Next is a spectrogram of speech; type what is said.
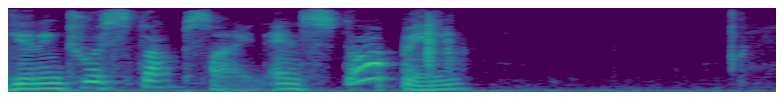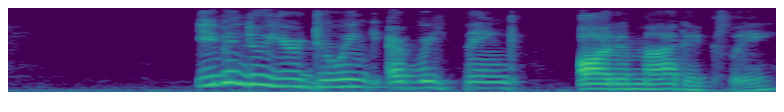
getting to a stop sign, and stopping, even though you're doing everything automatically,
